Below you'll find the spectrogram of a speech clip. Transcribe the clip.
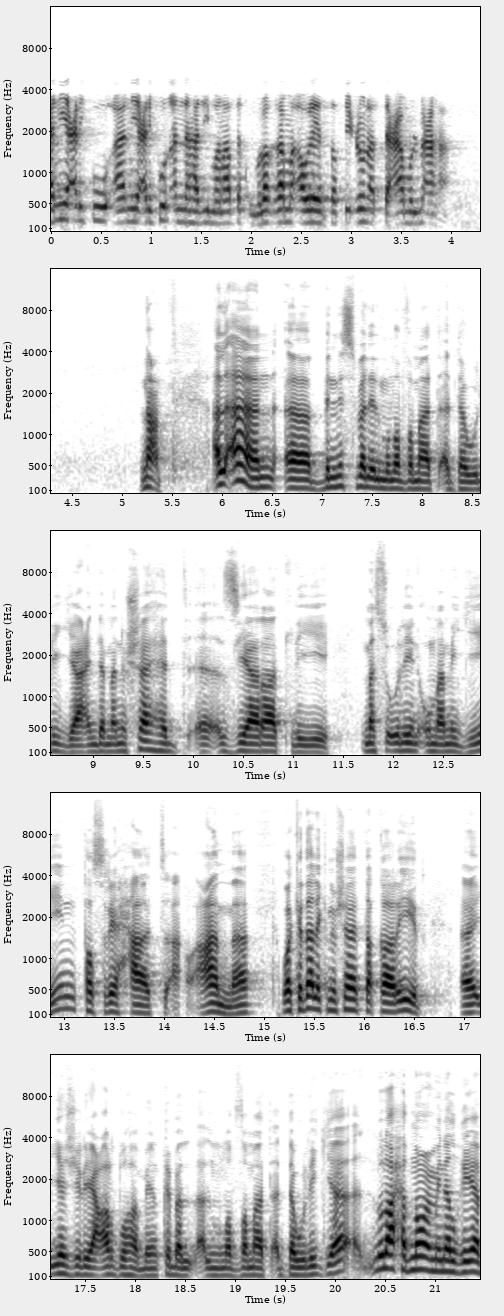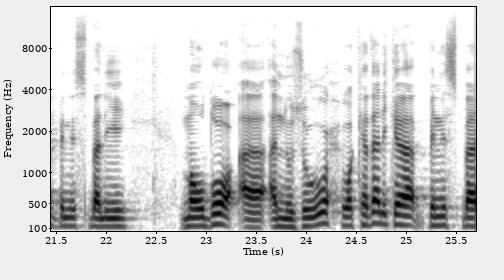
أن يعرفوا أن يعرفون أن هذه مناطق ملغمة أو لا يستطيعون التعامل معها. نعم. الآن آه، بالنسبة للمنظمات الدولية عندما نشاهد آه، زيارات لمسؤولين أمميين تصريحات عامة وكذلك نشاهد تقارير آه، يجري عرضها من قبل المنظمات الدولية نلاحظ نوع من الغياب بالنسبة لموضوع النزوح وكذلك بالنسبة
